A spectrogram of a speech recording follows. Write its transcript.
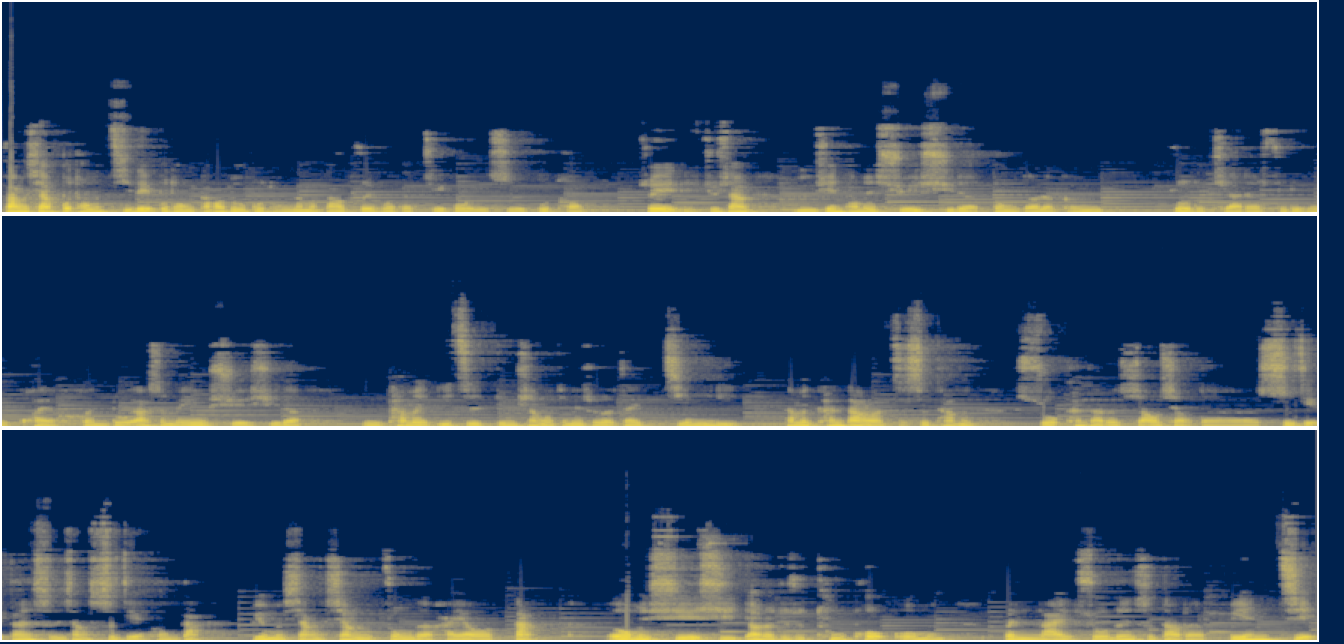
方向不同，积累不同，高度不同，那么到最后的结果也是不同。所以就像有些他们学习的、懂得了，可能做的起来的速度会快很多。要是没有学习的，嗯，他们一直就像我前面说的，在井里，他们看到了只是他们所看到的小小的世界，但实际上世界很大，比我们想象中的还要大。而我们学习要的就是突破我们本来所认识到的边界。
